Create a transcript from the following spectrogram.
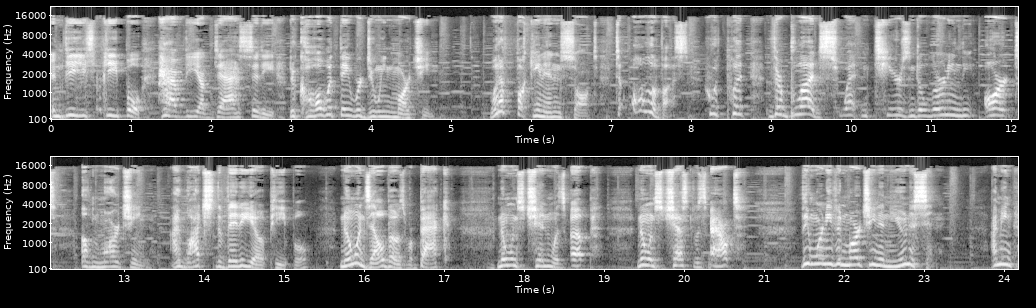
And these people have the audacity to call what they were doing marching. What a fucking insult to all of us who have put their blood, sweat, and tears into learning the art of marching. I watched the video, people. No one's elbows were back. No one's chin was up. No one's chest was out. They weren't even marching in unison. I mean,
